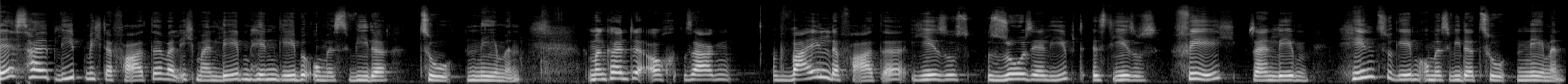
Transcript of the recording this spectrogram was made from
Deshalb liebt mich der Vater, weil ich mein Leben hingebe, um es wieder zu nehmen. Man könnte auch sagen, weil der Vater Jesus so sehr liebt, ist Jesus fähig, sein Leben hinzugeben, um es wieder zu nehmen.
